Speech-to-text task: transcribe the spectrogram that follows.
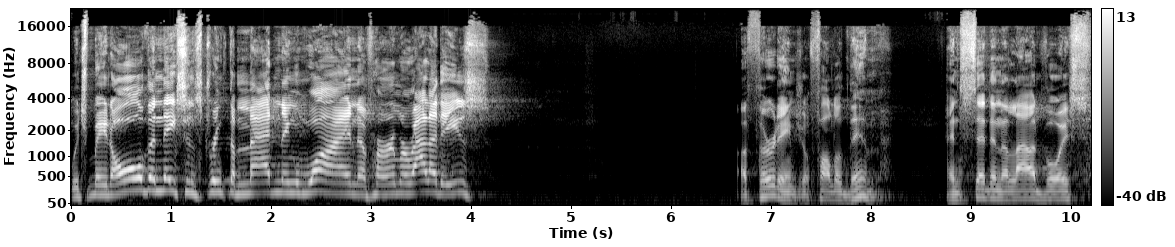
which made all the nations drink the maddening wine of her immoralities. A third angel followed them and said in a loud voice,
